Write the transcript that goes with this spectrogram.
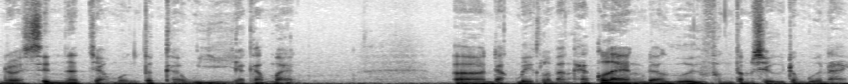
Rồi xin à, chào mừng tất cả quý vị và các bạn. À, Đặc biệt là bạn Hát Lan đã gửi phần tâm sự trong bữa nay.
